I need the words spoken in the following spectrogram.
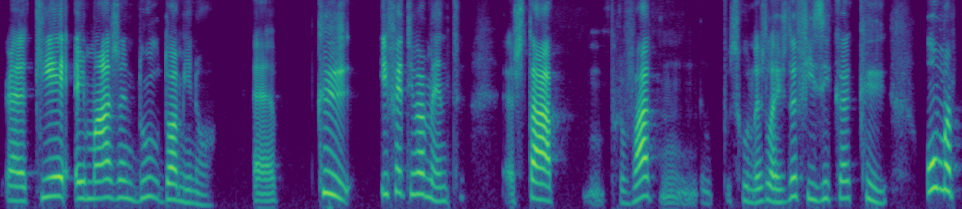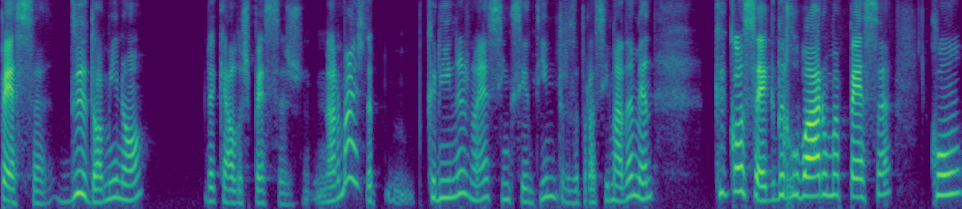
uh, que é a imagem do dominó, uh, que efetivamente está provado, segundo as leis da física, que uma peça de dominó daquelas peças normais, da, pequeninas, não é? 5 centímetros aproximadamente, que consegue derrubar uma peça com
